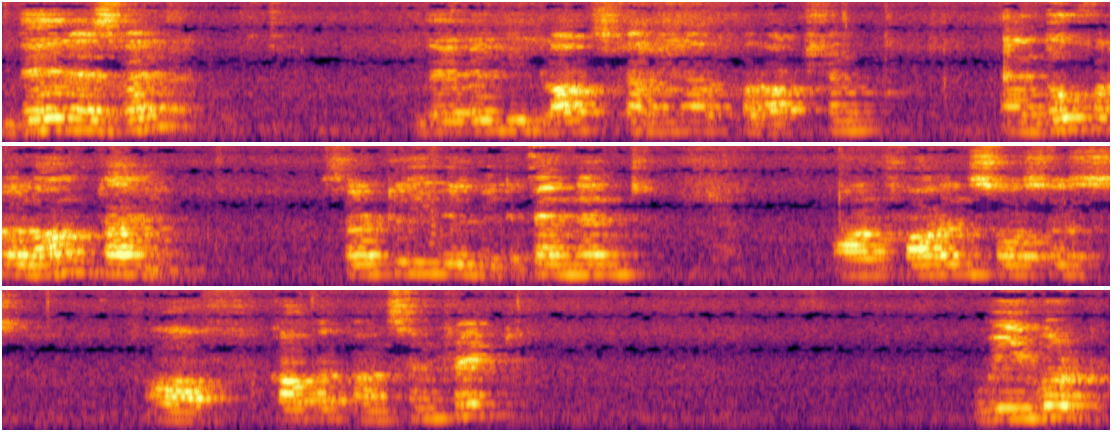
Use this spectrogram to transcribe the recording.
There as well, there will be blocks coming up for auction. And though for a long time certainly will be dependent on foreign sources of copper concentrate. We would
